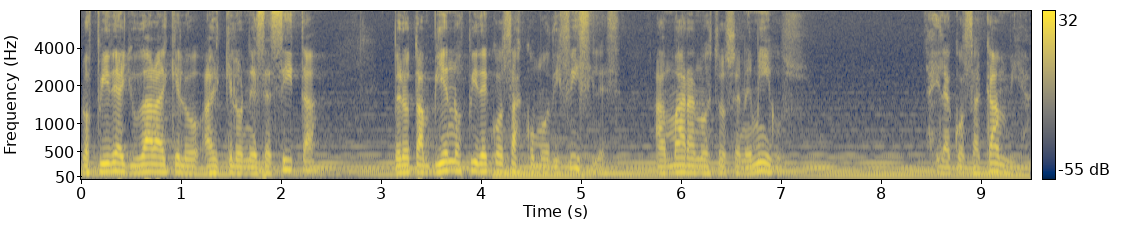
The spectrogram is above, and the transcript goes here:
nos pide ayudar al que, lo, al que lo necesita, pero también nos pide cosas como difíciles, amar a nuestros enemigos. Ahí la cosa cambia.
